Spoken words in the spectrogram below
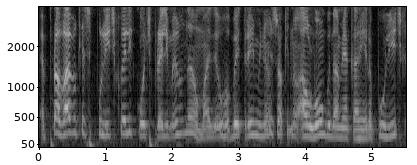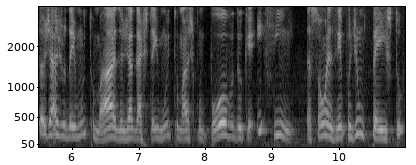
é provável que esse político ele conte para ele mesmo, não, mas eu roubei 3 milhões, só que no, ao longo da minha carreira política eu já ajudei muito mais, eu já gastei muito mais com o povo do que. Enfim, é só um exemplo de um texto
